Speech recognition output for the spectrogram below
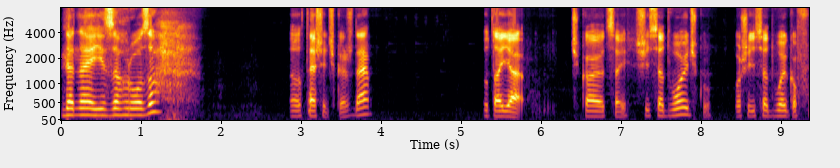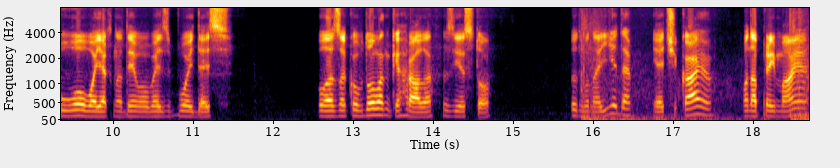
Для неї загроза. ЛТшечка жде. Тут я чекаю цей 62-ку. Бо 62 фулова, як на диво, весь бой десь була заковдованки грала з Є100. Тут вона їде, я чекаю, вона приймає.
